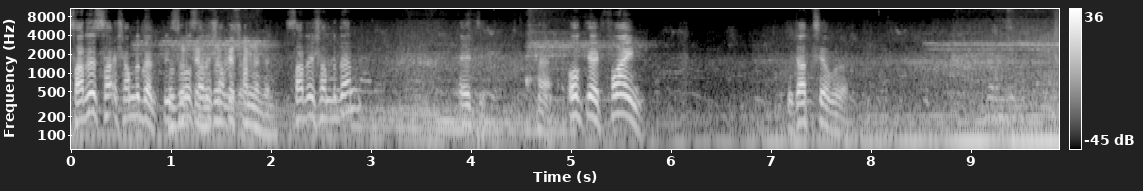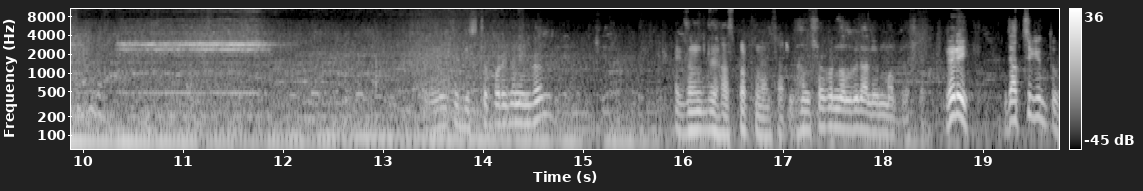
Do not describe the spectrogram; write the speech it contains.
স্যারের সামনে দেন প্রিন্সিপাল স্যারের সামনে দেন। দেন। স্যারের সামনে দেন? এই যে হ্যাঁ ওকে ফাইন। যাচ্ছি আমরা। ডিস্টার্ব করে ইমরান একজন নেন, স্যার। ধানসাগর মাদ্রাসা। রেডি? যাচ্ছি কিন্তু।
